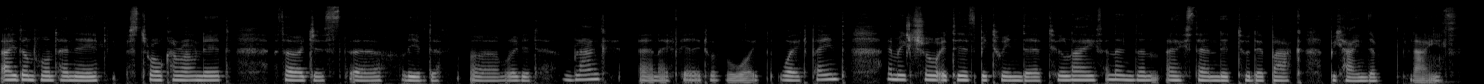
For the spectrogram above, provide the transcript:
I don't want any stroke around it so I just uh, leave the uh, leave it blank and I fill it with white white paint. I make sure it is between the two lines and then, then I send it to the back behind the lines.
